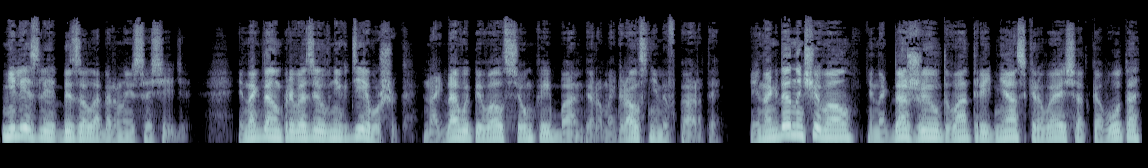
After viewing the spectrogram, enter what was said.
не лезли безалаберные соседи. Иногда он привозил в них девушек, иногда выпивал с Семкой и бампером, играл с ними в карты. Иногда ночевал, иногда жил два-три дня, скрываясь от кого-то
